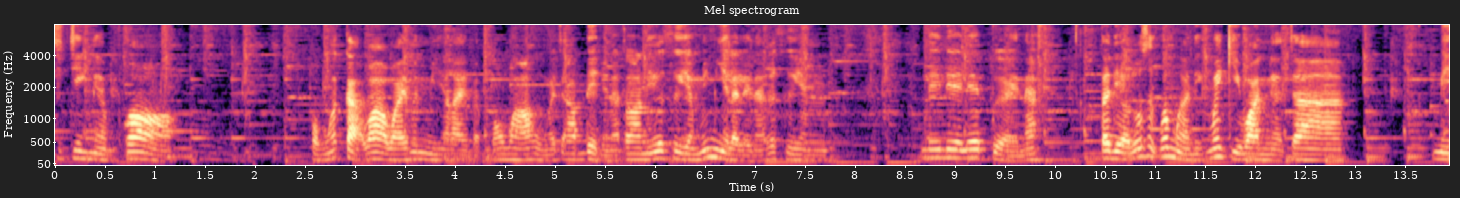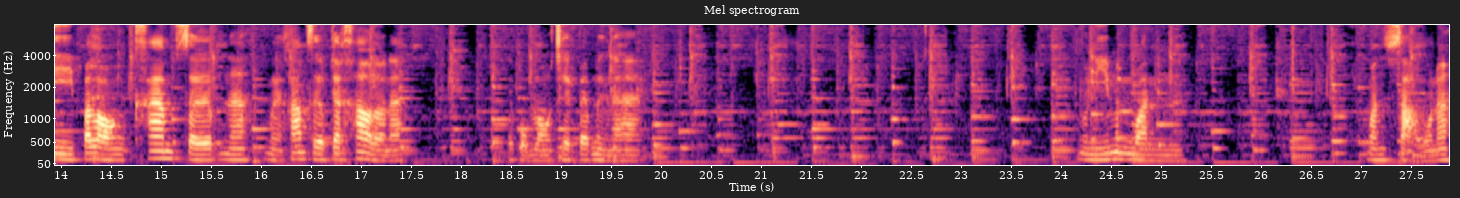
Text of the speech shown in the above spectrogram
จริงๆเนี่ยก็ ผมก็กะว่าไว้มันมีอะไรแบบว้าวๆผมก็จะอัปเดตอยู่นะ ตอนนี้ก็คือยังไม่มีอะไรเลยนะ ก็คือยังเรื่อยๆเรื่อยเปื่อยนะ แต่เดี๋ยวรู้สึกว่าเหมือนอีกไม่กี่วันเนี่ยจะมีประลองข้ามเซิร์ฟนะ เหมือนข้ามเซิร์ฟจะเข้าแล้วนะ เดี๋ยวผมลองเช็คแป๊บหนึ่งนะฮะ วันนี้มันวันวันเสาร์นะ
